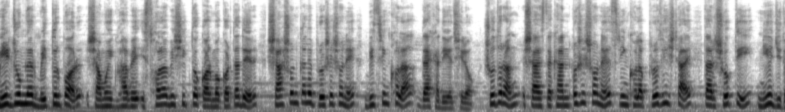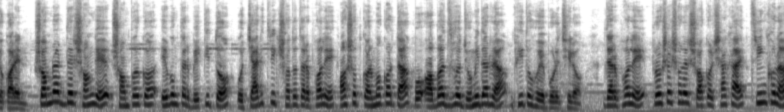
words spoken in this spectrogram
মীর জুমলার মৃত্যুর পর সাময়িকভাবে স্থলাভিষিক্ত কর্মকর্তাদের শাসনকালে প্রশাসনে বিশৃঙ্খলা দেখা দিয়েছিল। সুতরাং শায়েস্তা খান প্রশাসনে শৃঙ্খলা প্রতিষ্ঠায় তার শক্তি নিয়োজিত করেন। সম্রাটদের সঙ্গে সম্পর্ক এবং তার ব্যক্তিত্ব ও চারিত্রিক সততার ফলে অসৎ কর্মকর্তা ও অবাধ্য জমিদাররা ভীত হয়ে পড়েছিল, যার ফলে প্রশাসনের সকল শাখায় শৃঙ্খলা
